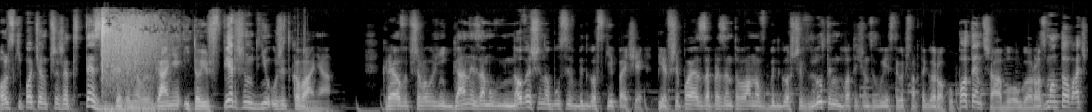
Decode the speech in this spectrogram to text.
Polski pociąg przeszedł test zderzeniowy w Ganie i to już w pierwszym dniu użytkowania. Krajowy przewoźnik Gany zamówił nowe szynobusy w bydgoskiej Pesie. Pierwszy pojazd zaprezentowano w Bydgoszczy w lutym 2024 roku. Potem trzeba było go rozmontować,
